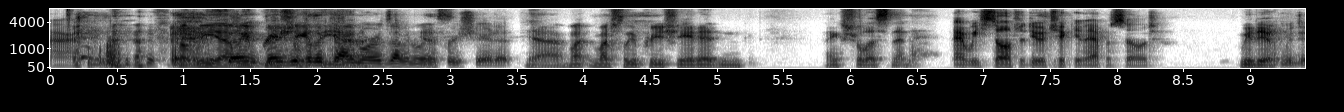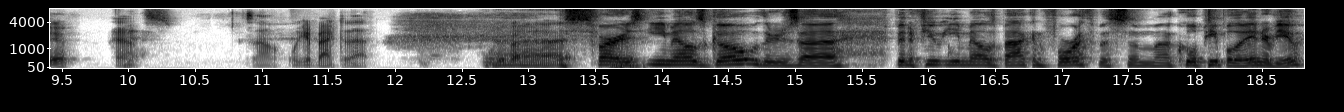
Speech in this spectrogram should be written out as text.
all right. But we, uh, we Thank- Thank you appreciate for the, the, kind uh, words, Evan. We yes. appreciate it. Yeah, mu- muchly appreciated, and thanks for listening. And we still have to do a chicken episode, We do. We do. Yeah. Yes. so we'll get back to that. We'll get back to Uh, as far as emails go, there's uh, been a few emails back and forth with some uh, cool people to interview,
